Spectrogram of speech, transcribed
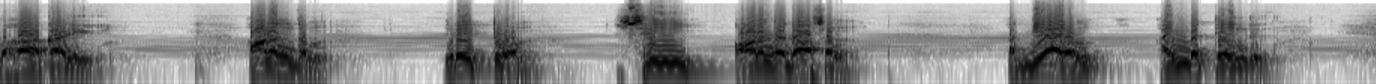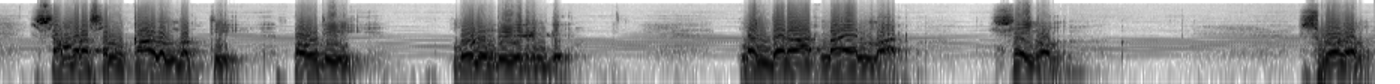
மகாகாளி. ஆனந்தம் இறைத்துவம் ஸ்ரீ ஆனந்ததாசன். அத்தியாயம் ஐம்பத்தி ஐந்து சமரசம் காணும் பக்தி பகுதி மூணு இரண்டு நந்தரார் நந்தனார் நாயன்மார் சைவம். ஸ்லோகம்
